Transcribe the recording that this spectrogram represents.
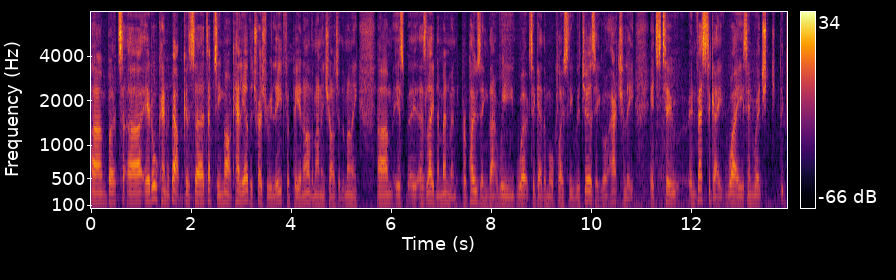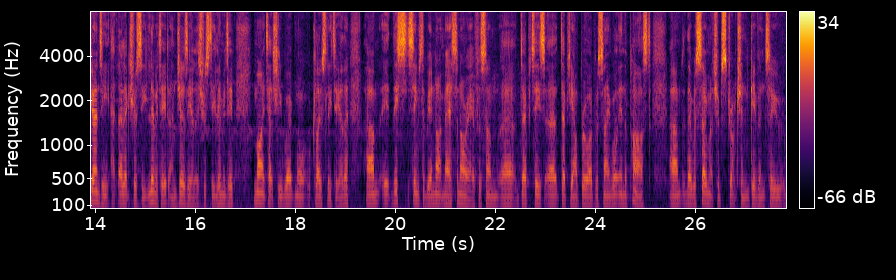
um, but it all came about because uh, Deputy Mark Helyar, the Treasury lead for P&R, the man in charge of the money, um, is has laid an amendment proposing that we work together more closely with Jersey. Well, actually, it's to investigate ways in which Guernsey Electricity Limited and Jersey Electricity Limited might actually work more closely together. Um, it, this seems to be a nightmare scenario for some uh, deputies. Uh, Deputy Al Brouard was saying, well, in the past, um, there was so much obstruction given to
